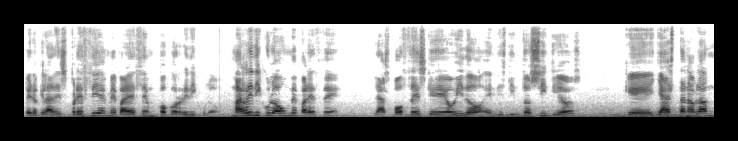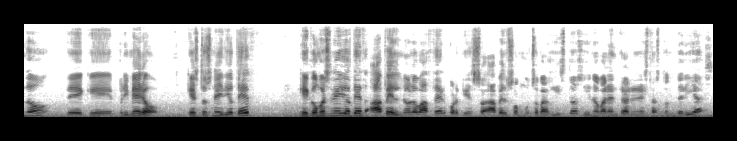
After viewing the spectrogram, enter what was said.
pero que la desprecie me parece un poco ridículo. Más ridículo aún me parece las voces que he oído en distintos sitios que ya están hablando de que, primero, que esto es una idiotez, que como es una idiotez, Apple no lo va a hacer porque Apple son mucho más listos y no van a entrar en estas tonterías.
